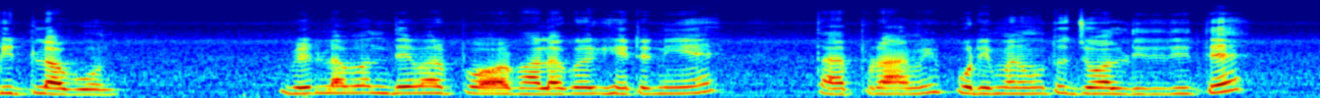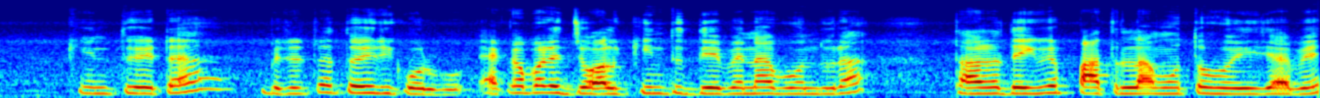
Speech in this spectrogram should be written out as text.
বিট লবণ। বিট লবণ দেওয়ার পর ভালো করে ঘেঁটে নিয়ে তারপর আমি পরিমাণ মতো জল দিতে দিতে কিন্তু এটা বেটারটা তৈরি করব। একেবারে জল কিন্তু দেবে না বন্ধুরা, তাহলে দেখবে পাতলা মতো হয়ে যাবে।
